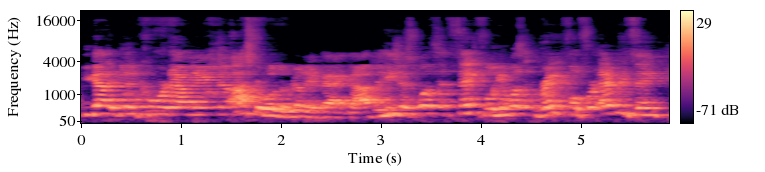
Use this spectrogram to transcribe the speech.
you got a good core down there. You know, Oscar wasn't really a bad guy, but he just wasn't thankful. He wasn't grateful for everything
